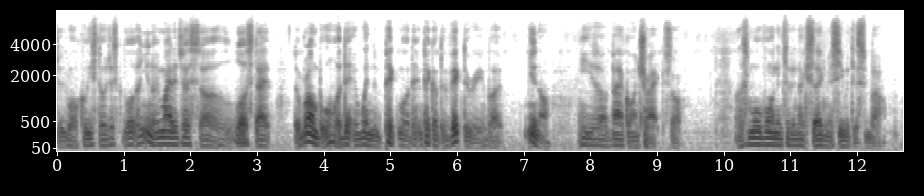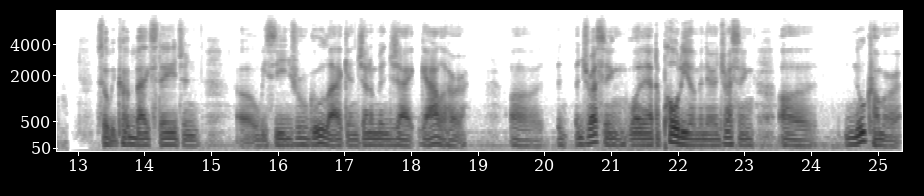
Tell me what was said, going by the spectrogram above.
just well Kalisto just you know he might have just uh, lost that the Rumble or didn't win the pick or didn't pick up the victory, but you know he's uh, back on track so. Let's move on into the next segment, see what this is about. So we cut backstage and uh, we see Drew Gulak and Gentleman Jack Gallagher uh, addressing, well, they're at the podium and they're addressing uh, newcomer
